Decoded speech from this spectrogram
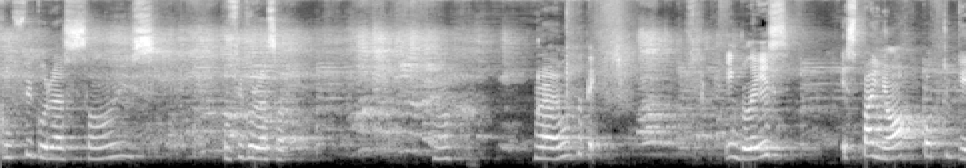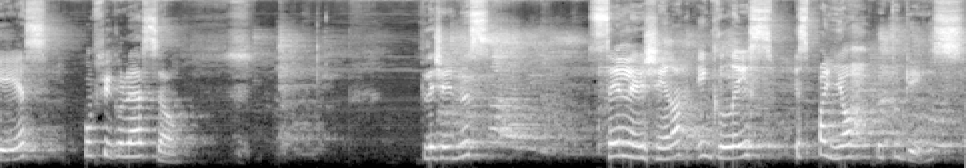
Configurações. Configuração. É, vamos ter inglês, espanhol, português, configuração. Legendas sem legenda, inglês, espanhol, português.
